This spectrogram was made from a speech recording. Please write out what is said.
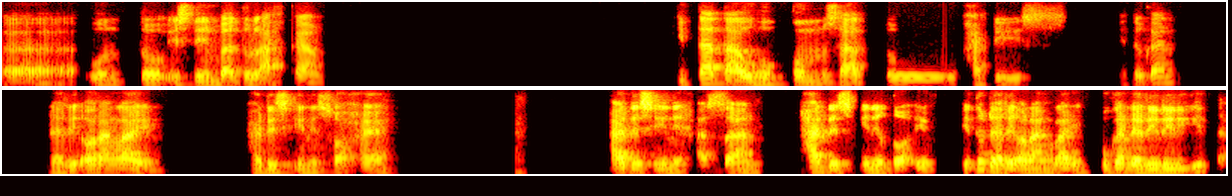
e, untuk istimbatul ahkam. Kita tahu hukum satu hadis, itu kan dari orang lain. Hadis ini soheh, hadis ini hasan, hadis ini doif. Itu dari orang lain, bukan dari diri kita.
